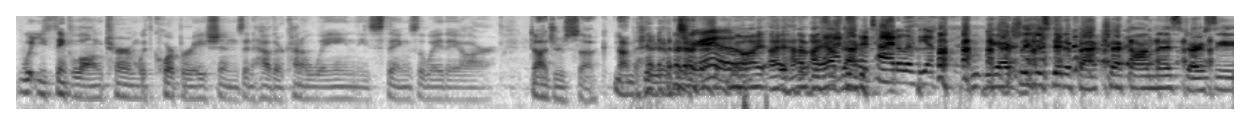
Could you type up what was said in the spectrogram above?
what you think long term with corporations and how they're kind of weighing these things the way they are. Dodgers suck. No, I'm kidding. I'm True. no, I, I have. I have That's the title of the episode. we actually just did a fact check on this. D'Arcy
